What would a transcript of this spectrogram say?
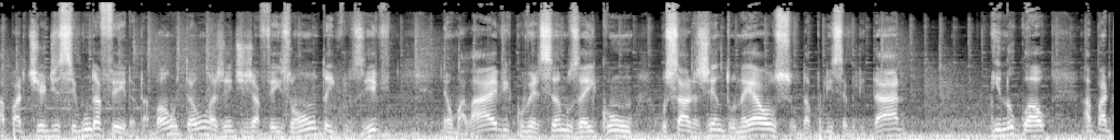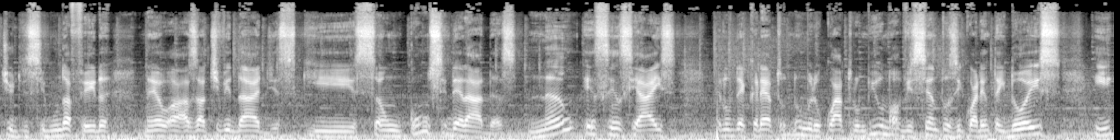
a partir de segunda-feira, tá bom? Então a gente já fez ontem, inclusive, né, uma live, conversamos aí com o sargento Nelson da Polícia Militar, e no qual, a partir de segunda-feira, né, as atividades que são consideradas não essenciais pelo decreto número 4.942 e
